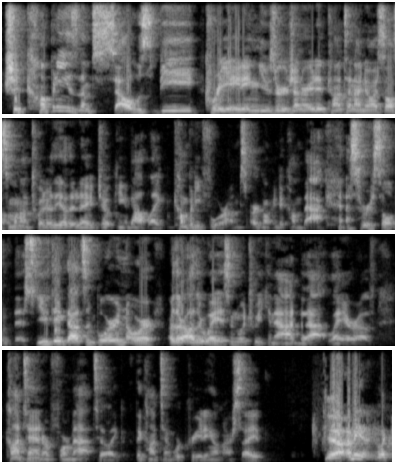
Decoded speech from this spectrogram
Should companies themselves be creating user generated content? I know I saw someone on Twitter the other day joking about like company forums are going to come back as a result of this. Do you think that's important, or are there other ways in which we can add that layer of content or format to like the content we're creating on our site. Yeah, I mean, like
